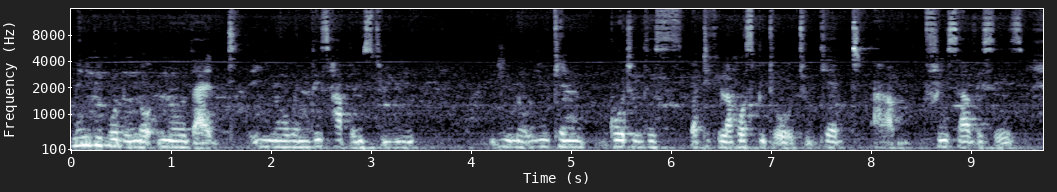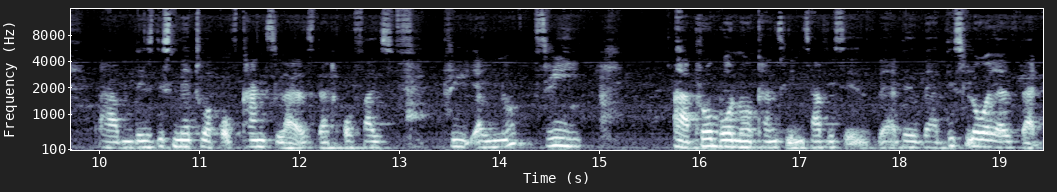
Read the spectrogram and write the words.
Many people do not know that, you know, when this happens to you, you know, you can go to this particular hospital to get um, free services. Um, there's this network of counselors that offers free, uh, you know, free uh, pro bono counseling services. There, there, there are these lawyers that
